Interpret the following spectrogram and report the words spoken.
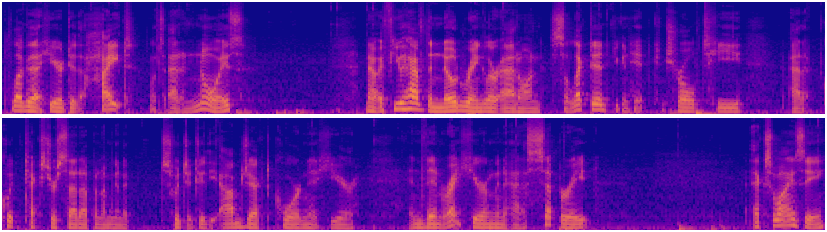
Plug that here to the height. Let's add a noise. Now, if you have the Node Wrangler add-on selected, you can hit Control T, add a quick texture setup, and I'm going to switch it to the object coordinate here. And then right here, I'm going to add a separate XYZ,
